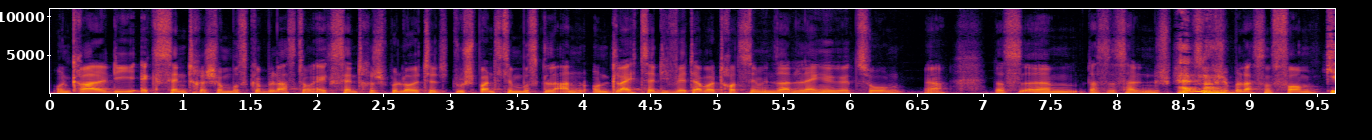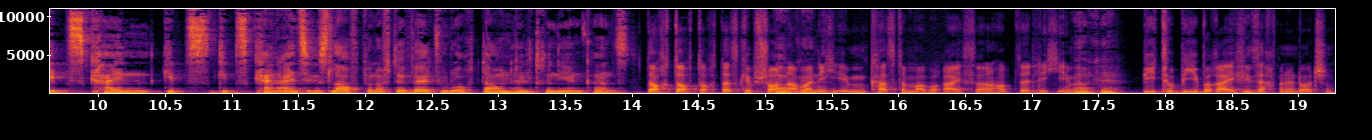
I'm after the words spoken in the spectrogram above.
Und gerade die exzentrische Muskelbelastung, exzentrisch bedeutet, du spannst den Muskel an und gleichzeitig wird er aber trotzdem in seine Länge gezogen. Ja? Das, ähm, das ist halt eine spezifische Belastungsform. Gibt es kein, gibt's, gibt's kein einziges Laufbahn auf der Welt, wo du auch Downhill trainieren kannst? Doch, doch, doch, das gibt schon, okay. aber nicht im Customer-Bereich, sondern hauptsächlich im okay. B2B-Bereich. Wie sagt man in Deutschen?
